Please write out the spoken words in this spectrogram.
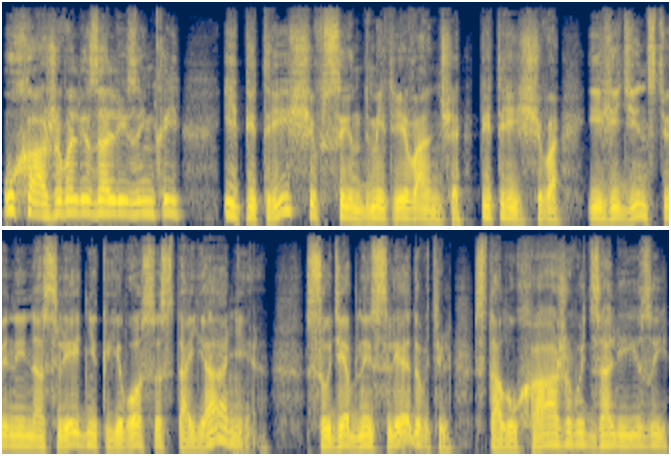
ухаживали за Лизонькой, и Петрищев, сын Дмитрия Ивановича Петрищева, и единственный наследник его состояния, судебный следователь, стал ухаживать за Лизой,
